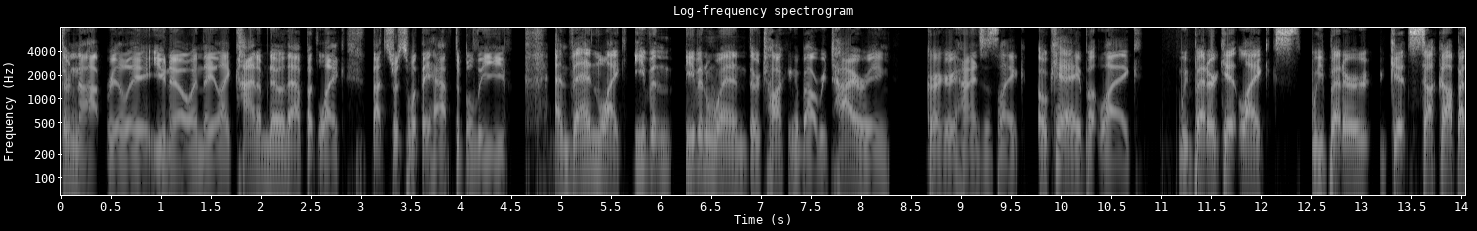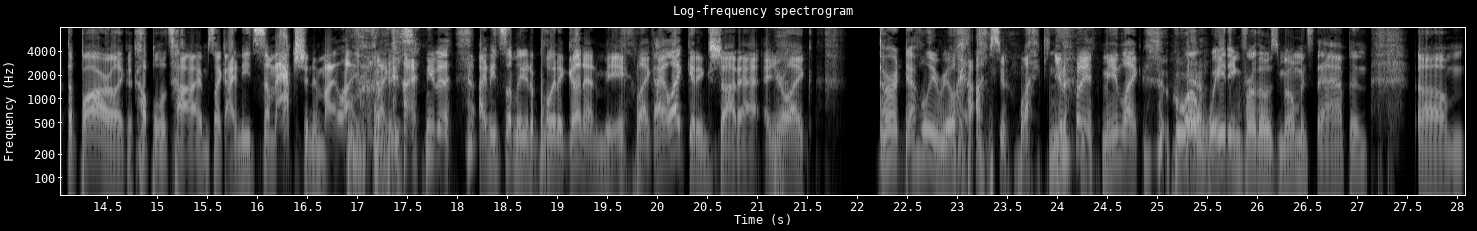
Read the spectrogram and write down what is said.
they're not really you know and they like kind of know that but like that's just what they have to believe. And then like even even when they're talking about retiring gregory hines is like okay but like we better get like we better get stuck up at the bar like a couple of times. Like i need some action in my life. Like i need a i need somebody to point a gun at me. Like i like getting shot at. And you're like there are definitely real cops who like you know what I mean, like who are Yeah. waiting for those moments to happen. Um,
